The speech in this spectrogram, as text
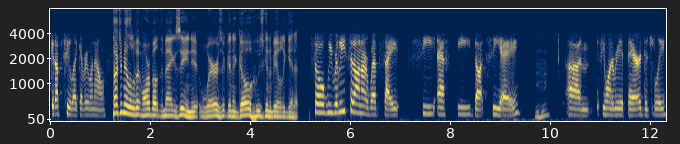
get up to like everyone else. Talk to me a little bit more about the magazine. It, where is it going to go? Who's going to be able to get it? So we release it on our website, cfb.ca, Mm-hmm. um, if you want to read it there digitally.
